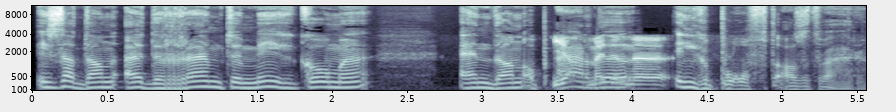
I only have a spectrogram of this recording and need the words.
Is dat dan uit de ruimte meegekomen en dan op ja, aarde een, uh, ingeploft, als het ware?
